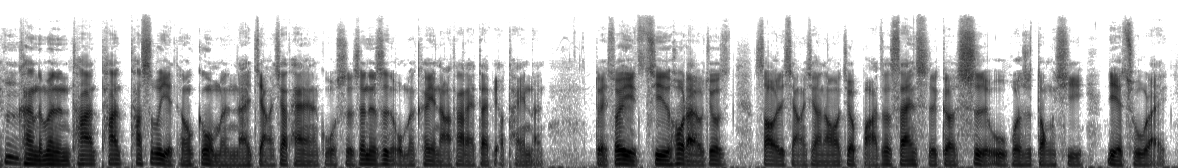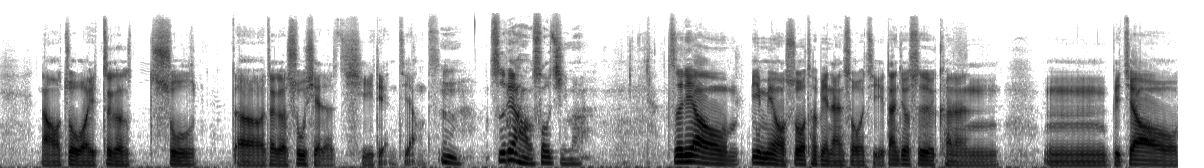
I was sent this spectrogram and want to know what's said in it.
对，看能不能他他他是不是也能够跟我们来讲一下台南的故事，甚至是我们可以拿他来代表台南。对，所以其实后来我就稍微的想一下，然后就把这三十个事物或者是东西列出来，然后作为这个书呃这个书写的起点，这样子。嗯，资料好收集吗？资料并没有说特别难收集，但就是可能嗯比较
